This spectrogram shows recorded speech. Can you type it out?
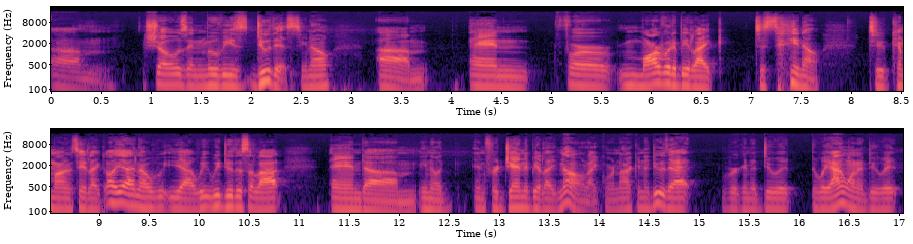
um, shows and movies do this, you know, um, and for Marvel to be like, just you know, to come out and say like, oh yeah, no, we, yeah, we, we do this a lot, and um, you know, and for Jen to be like, no, like we're not gonna do that. We're gonna do it the way I want to do it,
